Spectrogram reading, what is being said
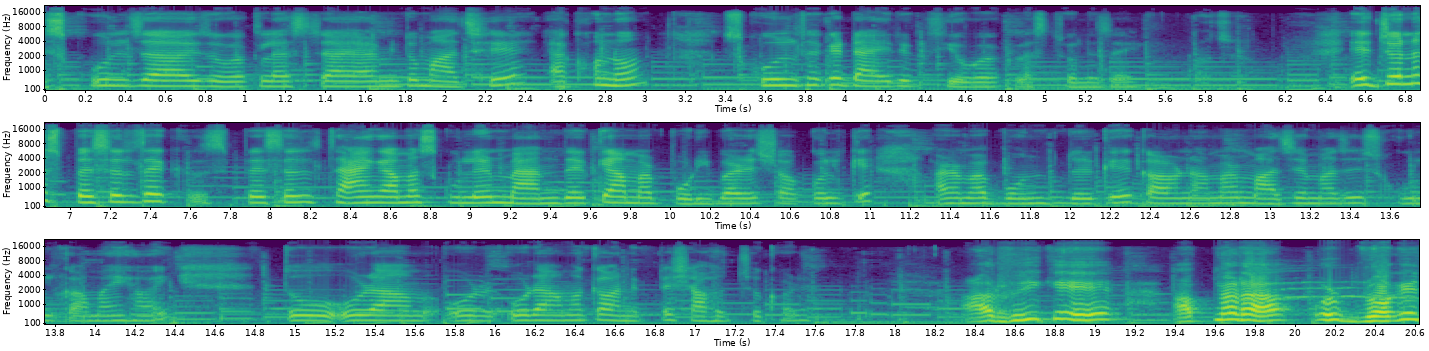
স্কুল যাই যোগা ক্লাস যাই আমি তো মাঝে এখনও স্কুল থেকে ডাইরেক্ট যোগা ক্লাস চলে যাই। আচ্ছা। এর জন্য স্পেশাল স্পেশাল থ্যাঙ্ক আমার স্কুলের ম্যামদেরকে আমার পরিবারের সকলকে আর আমার বন্ধুদেরকে কারণ আমার মাঝে মাঝে স্কুল কামাই হয়। তো ওরা ওর- ওরা আমাকে অনেকটা সাহায্য করে। আরোহীকে আপনারা ওর ব্লগে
